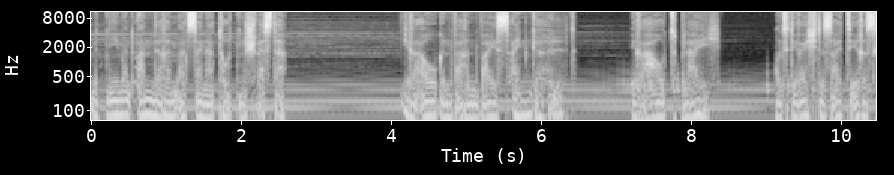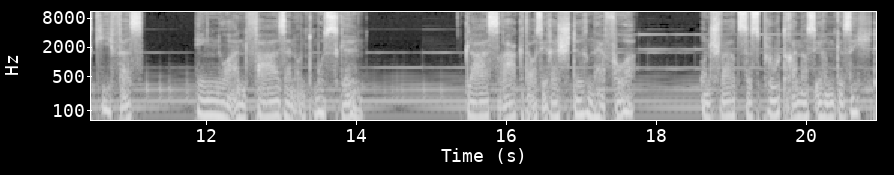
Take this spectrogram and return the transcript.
mit niemand anderem als seiner toten Schwester. Ihre Augen waren weiß eingehüllt, ihre Haut bleich und die rechte Seite ihres Kiefers hing nur an Fasern und Muskeln. Glas ragte aus ihrer Stirn hervor und schwarzes Blut rann aus ihrem Gesicht.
